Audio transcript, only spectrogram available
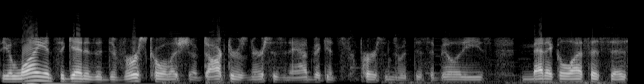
The Alliance, again, is a diverse coalition of doctors, nurses, and advocates for persons with disabilities, medical ethicists,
